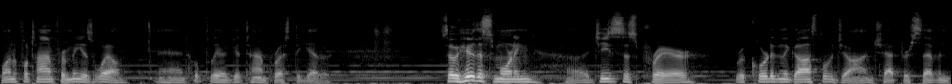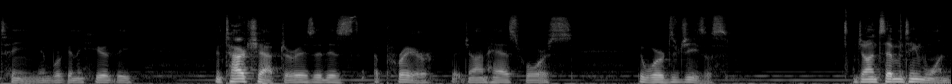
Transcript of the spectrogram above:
wonderful time for me as well. And hopefully a good time for us together. So, here this morning, uh, Jesus' prayer recorded in the Gospel of John, chapter 17. And we're going to hear the entire chapter as it is a prayer that John has for us, the words of Jesus. John 17, 1.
